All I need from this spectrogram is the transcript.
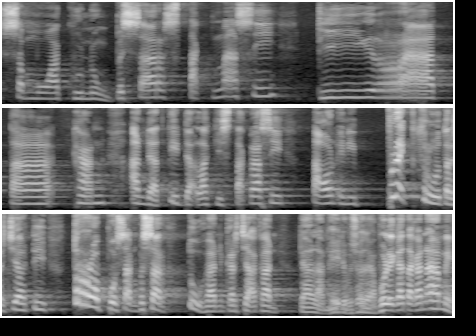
semua gunung besar stagnasi diratakan. Anda tidak lagi stagnasi, tahun ini breakthrough terjadi, terobosan besar Tuhan kerjakan dalam hidup saudara. Boleh katakan amin.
